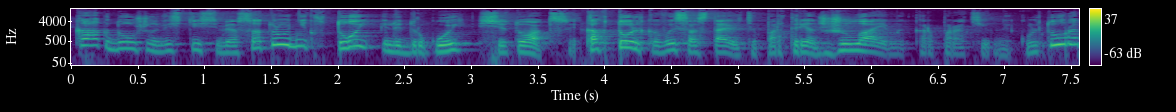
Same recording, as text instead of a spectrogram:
как должен вести себя сотрудник в той или другой ситуации. Как только вы составите портрет желаемой корпоративной культуры,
